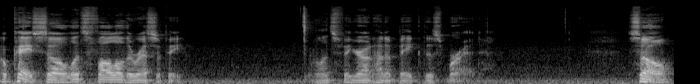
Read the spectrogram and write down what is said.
Okay, so let's follow the recipe. Let's figure out how to bake this bread. So,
